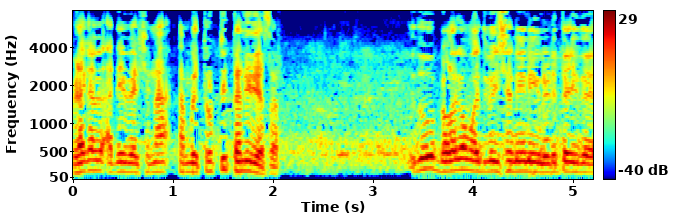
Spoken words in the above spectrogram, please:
ಬೆಳಗಾವಿ ಅಧಿವೇಶನ ತಮಗೆ ತೃಪ್ತಿ ತಂದಿದೆಯಾ ಸರ್? ಇದು ಬೆಳಗಾವಿ ಅಧಿವೇಶನ ಏನೀಗ ನಡೀತಾ ಇದೆ.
